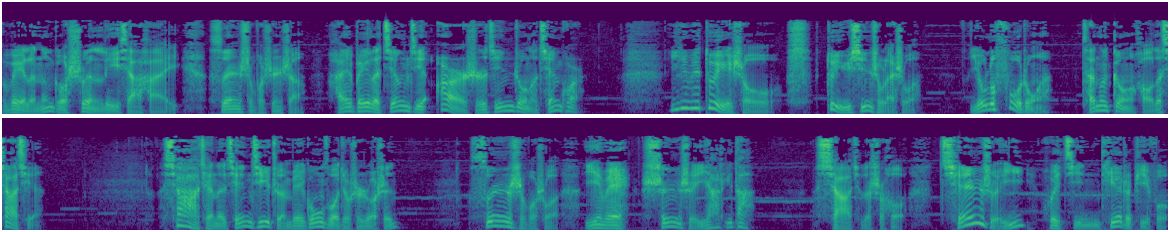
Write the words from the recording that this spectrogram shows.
为了能够顺利下海，孙师傅身上还背了将近二十斤重的铅块。因为对手对于新手来说，有了负重啊，才能更好的下潜。下潜的前期准备工作就是热身。孙师傅说：“因为深水压力大，下去的时候潜水衣会紧贴着皮肤，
